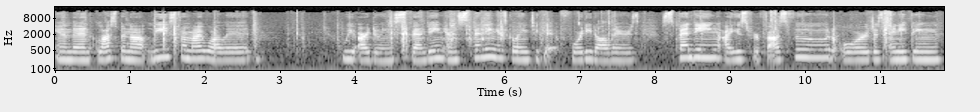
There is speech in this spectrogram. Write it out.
And then last but not least for my wallet, we are doing spending and spending is going to get $40. Spending I use for fast food or just anything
